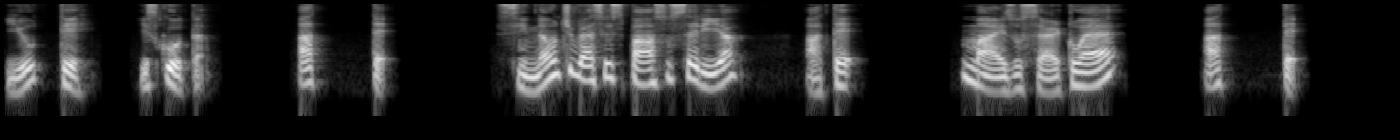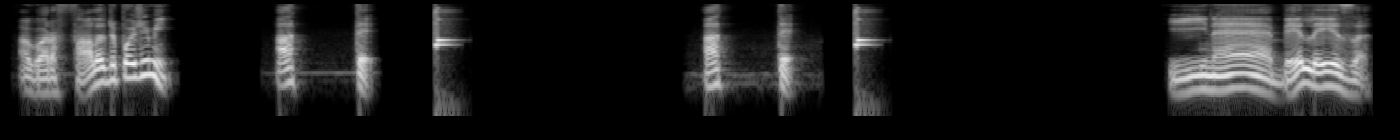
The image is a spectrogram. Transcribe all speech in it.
e o t. Escuta, até. Se não tivesse o espaço, seria até. Mas o certo é Agora fala depois de mim. Até. Até. E né, beleza.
